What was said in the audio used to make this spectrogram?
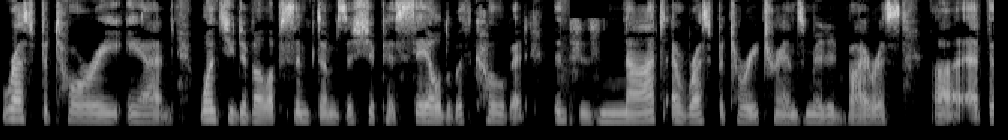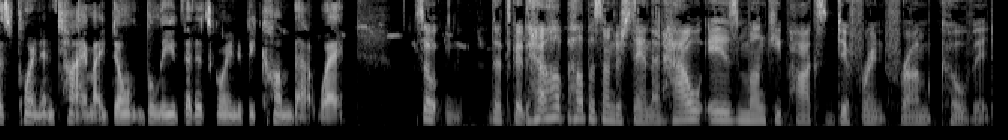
respiratory. And once you develop symptoms, the ship has sailed with COVID. This is not a respiratory transmitted virus uh, at this point in time. I don't believe that it's going to become that way. So that's good. Help help us understand that. How is monkeypox different from COVID?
